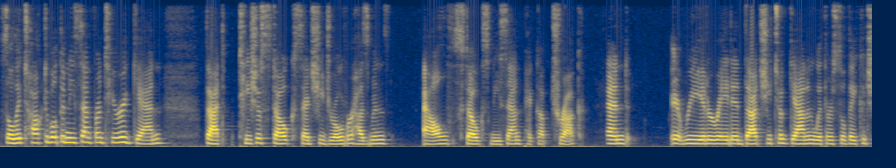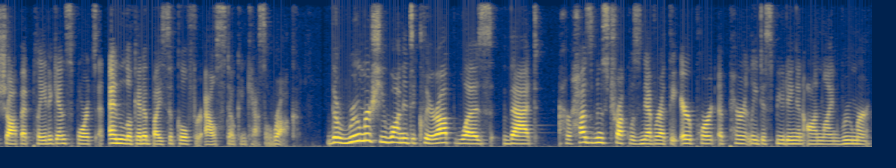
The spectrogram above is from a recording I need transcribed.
So they talked about the Nissan Frontier again, that Tecia Stokes said she drove her husband Al Stokes' Nissan pickup truck, and it reiterated that she took Gannon with her so they could shop at Play It Again Sports and look at a bicycle for Al Stokes in Castle Rock. The rumor she wanted to clear up was that her husband's truck was never at the airport, apparently disputing an online rumor.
